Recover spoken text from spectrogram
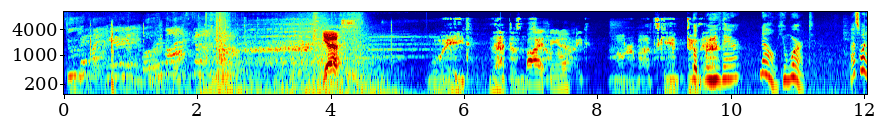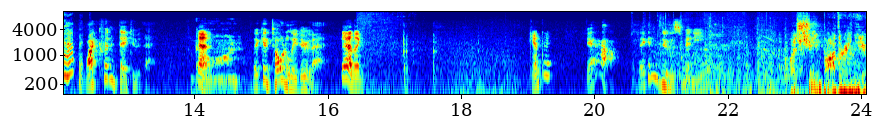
stupid Hyperion motorbot's gonna Yes! Wait, that doesn't Bye, sound Athena. right. Motorbots can't do Look, that. were you there? No, you weren't. That's what happened. Why couldn't they do that? Go Yeah. on. They could totally do that. Yeah, like. Can't they? Yeah. They can do the spinny. Was she bothering you?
